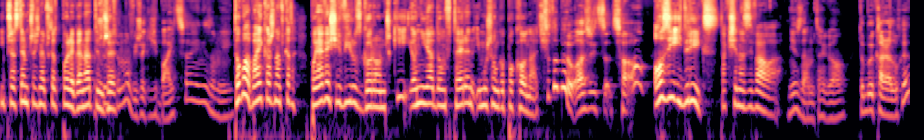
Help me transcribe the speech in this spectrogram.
I przestępczość na przykład polega na tym, że ty mówisz? Jakiś bajce? Ja nie znam jej. to była bajka, że na przykład pojawia się wirus gorączki i oni jadą w teren i muszą go pokonać. Co to było? A, co, co? Ozzy i Drix, tak się nazywała. Nie znam tego. To były karaluchy?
